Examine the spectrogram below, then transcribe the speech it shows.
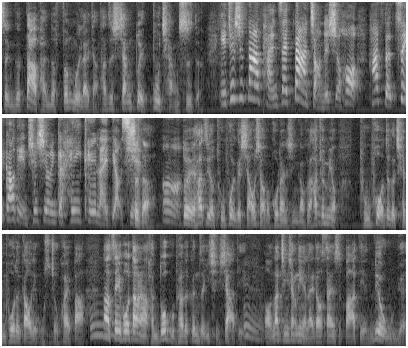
整个大盘的氛围来讲，它是相对不强势的，也就是大盘在大涨的时候，它的最高点却是用一个黑 K 来表现。是的，嗯，对，它只有突破一个小小的破断新高，可它却没有突破这个前坡的高点五十九块八。那这一波当然很多股票都跟着一起下跌，哦，那金项链也来到三十八点六五元。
